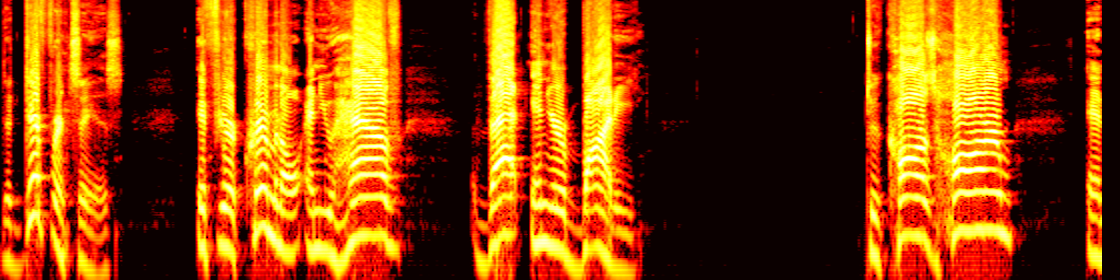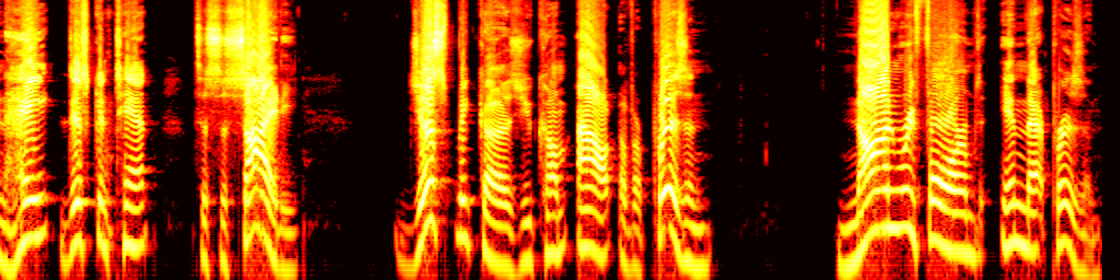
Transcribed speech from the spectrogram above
The difference is if you're a criminal and you have that in your body to cause harm and hate, discontent to society, just because you come out of a prison non reformed in that prison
